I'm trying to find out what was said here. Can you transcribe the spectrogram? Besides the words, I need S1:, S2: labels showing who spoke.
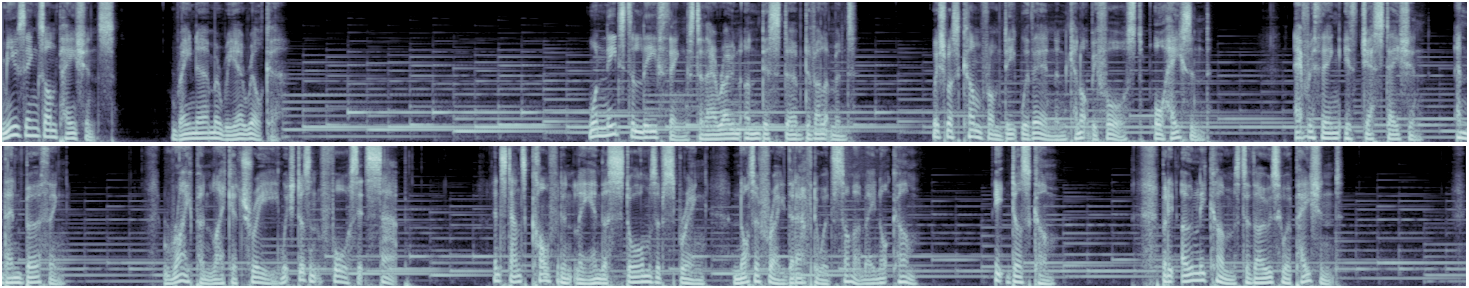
S1: Musings on Patience, Rainer Maria Rilke. One needs to leave things to their own undisturbed development, which must come from deep within and cannot be forced or hastened. Everything is gestation and then birthing. Ripen like a tree which doesn't force its sap and stands confidently in the storms of spring, not afraid that afterwards summer may not come. It does come, but it only comes to those who are patient,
